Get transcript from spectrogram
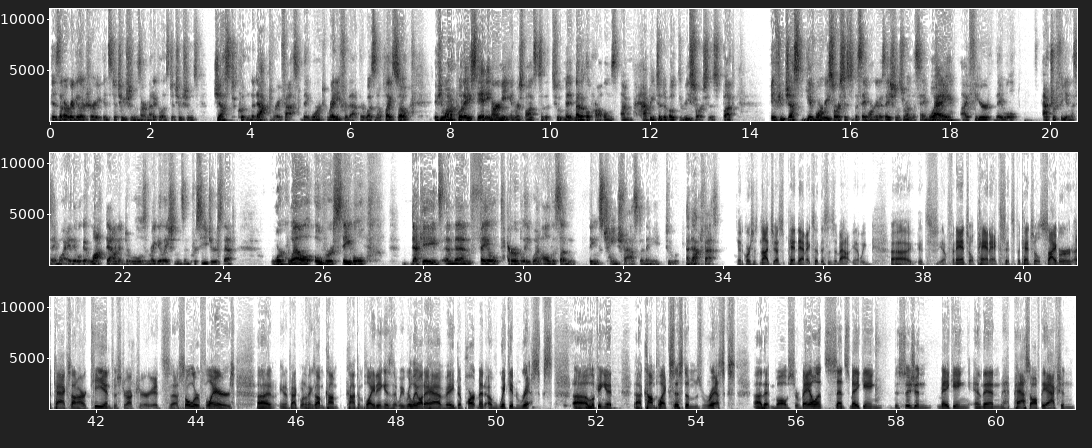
is that our regulatory institutions, our medical institutions, just couldn't adapt very fast. They weren't ready for that. There was no place. So if you want to put a standing army in response to the to medical problems, I'm happy to devote the resources. But if you just give more resources to the same organizations run the same way, I fear they will atrophy in the same way. They will get locked down into rules and regulations and procedures that work well over stable decades and then fail terribly when all of a sudden things change fast and they need to adapt fast and of course it's not just pandemics that this is about. You know we uh, it's you know financial panics it's potential cyber attacks on our key infrastructure it's uh, solar flares. Uh, in fact one of the things i'm com- contemplating is that we really ought to have a department of wicked risks uh, looking at uh, complex systems risks uh, that involve surveillance sense making decision making and then pass off the action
